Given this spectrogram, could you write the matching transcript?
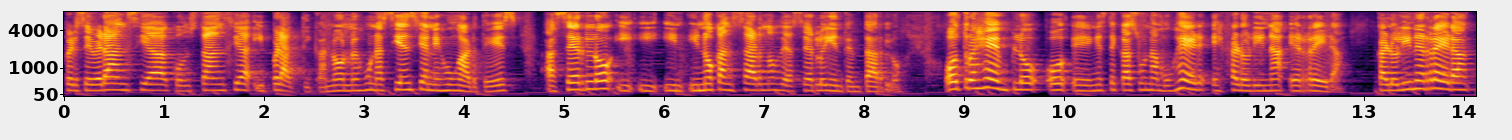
perseverancia, constancia y práctica. No, no es una ciencia ni es un arte, es hacerlo y, no cansarnos de hacerlo y intentarlo. Otro ejemplo, en este caso una mujer, es Carolina Herrera. Carolina Herrera,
